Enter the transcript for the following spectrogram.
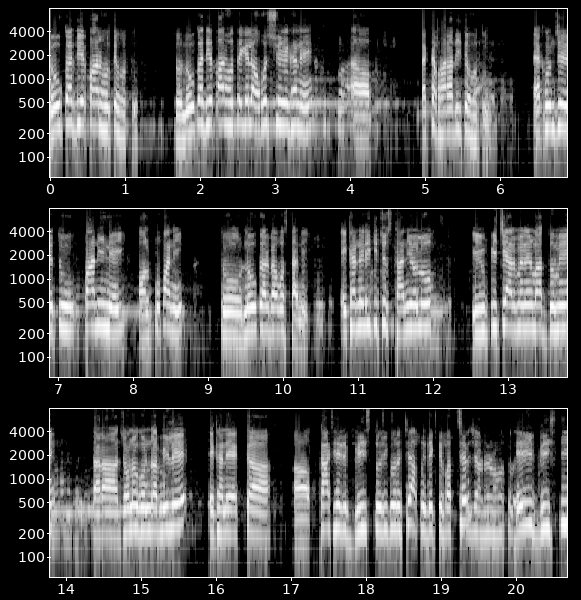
নৌকা দিয়ে পার হতে হতো। তো নৌকা দিয়ে পার হতে গেলে অবশ্যই এখানে একটা ভাড়া দিতে হতো। এখন যেহেতু পানি নেই, অল্প পানি, তো নৌকার ব্যবস্থা নেই। এখানেরই কিছু স্থানীয় লোক, ইউপি চেয়ারম্যানের মাধ্যমে তারা জনগণরা মিলে এখানে একটা কাঠের ব্রিজ তৈরি করেছে, আপনি দেখতে পাচ্ছেন। এই ব্রিজটি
